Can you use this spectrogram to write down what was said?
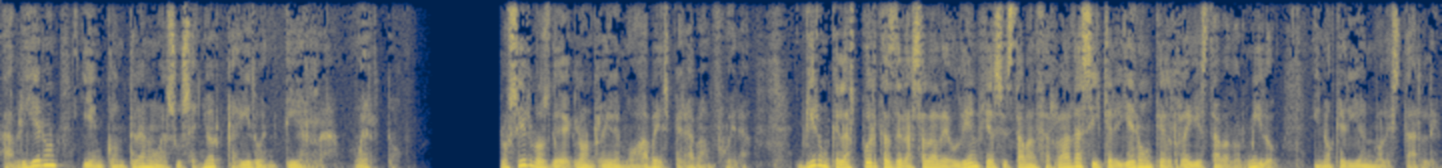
abrieron y encontraron a su señor caído en tierra, muerto. Los siervos de Eglón, rey de Moab, esperaban fuera. Vieron que las puertas de la sala de audiencias estaban cerradas y creyeron que el rey estaba dormido, y no querían molestarle.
